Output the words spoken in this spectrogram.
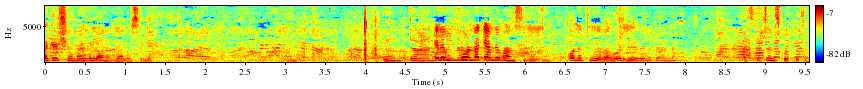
আগের সময়গুলো অনেক ভালো ছিল। এটা ফোনটা কেমনে ভাঙছিলি? কোনে থেকে ভাঙছিলি? আজকে চেঞ্জ করতে চান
